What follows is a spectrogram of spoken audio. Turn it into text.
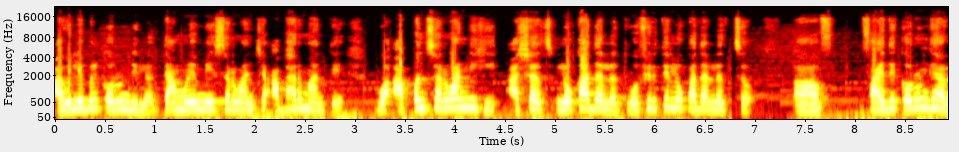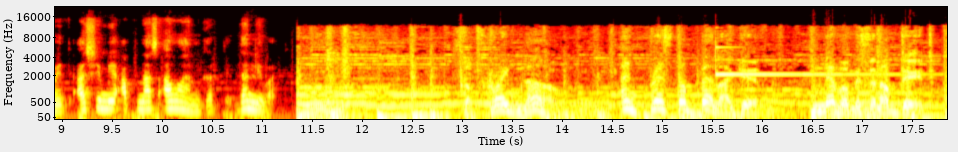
अवेलेबल करून दिलं त्यामुळे मी सर्वांचे आभार मानते व आपण सर्वांनीही अशाच लोक अदालत व फिरते लोक अदालतचं फायदे करून घ्यावेत असे मी आपणास आवाहन करते. धन्यवाद. Subscribe now and press the bell icon never miss an update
